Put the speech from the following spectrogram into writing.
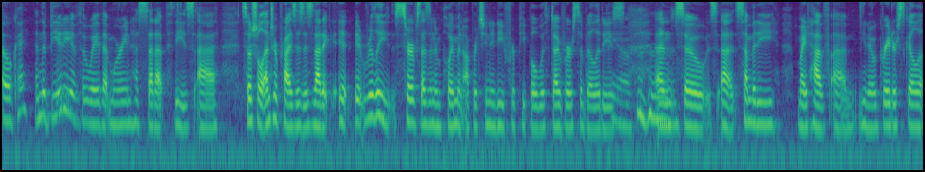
Okay. And the beauty of the way that Maureen has set up these uh, social enterprises is that it, it, it really serves as an employment opportunity for people with diverse abilities. Yeah. And so uh, somebody might have um, you know a greater skill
